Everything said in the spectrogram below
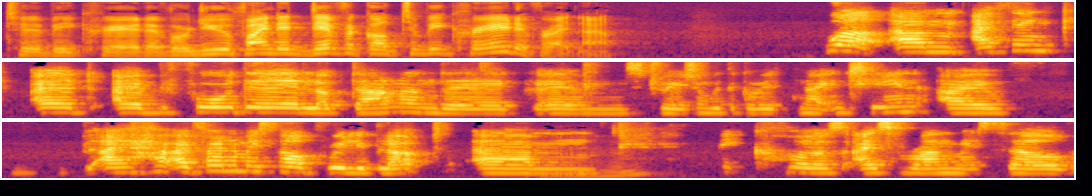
to be creative? Or do you find it difficult to be creative right now well, um, I think I, I, before the lockdown and the um, situation with the COVID nineteen, I I, I found myself really blocked um, mm-hmm. because I surround myself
